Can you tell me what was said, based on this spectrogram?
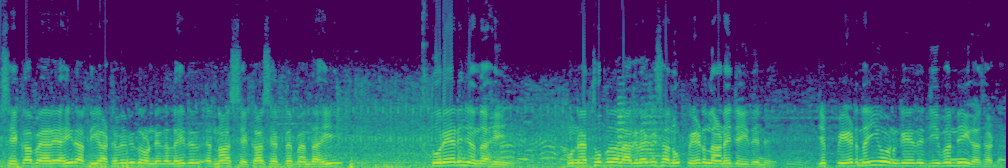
ਸੇਕਾ ਪੈ ਰਿਹਾ ਸੀ ਰਾਤੀ 8 ਵਜੇ ਵੀ ਘਰੋਂ ਨਿਕਲਦਾ ਸੀ ਤੇ ਇੰਨਾ ਸੇਕਾ ਸਿਰ ਤੇ ਪੈਂਦਾ ਸੀ ਤੁਰਿਆ ਨਹੀਂ ਜਾਂਦਾ ਸੀ। ਹੁਣ ਇੱਥੋਂ ਪਤਾ ਲੱਗਦਾ ਕਿ ਸਾਨੂੰ ਪੇੜ ਲਾਣੇ ਚਾਹੀਦੇ ਨੇ। ਜੇ ਪੇੜ ਨਹੀਂ ਹੋਣਗੇ ਤੇ ਜੀਵਨ ਨਹੀਂ ਹੈਗਾ ਸਾਡਾ।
